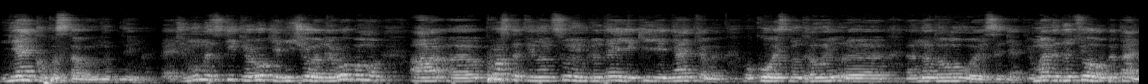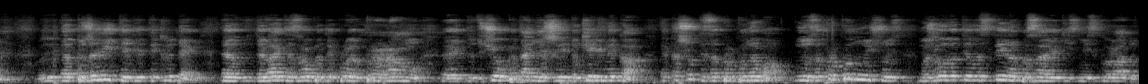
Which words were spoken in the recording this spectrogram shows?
няньку поставили над ними? Чому ми скільки років нічого не робимо, а е, просто фінансуємо людей, які є няньками, у когось над, е, головою сидять? В мене до цього питання. Та Пожалійте тих людей. Давайте зробите про- програму, е, до чого питання ще й до керівника. Так а що ти запропонував? Ну запропонуй щось. Можливо, ти листи написав якісь міську раду.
